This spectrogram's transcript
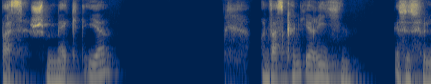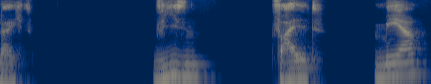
was schmeckt ihr? Und was könnt ihr riechen? Ist es vielleicht Wiesen, Wald, Meer?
